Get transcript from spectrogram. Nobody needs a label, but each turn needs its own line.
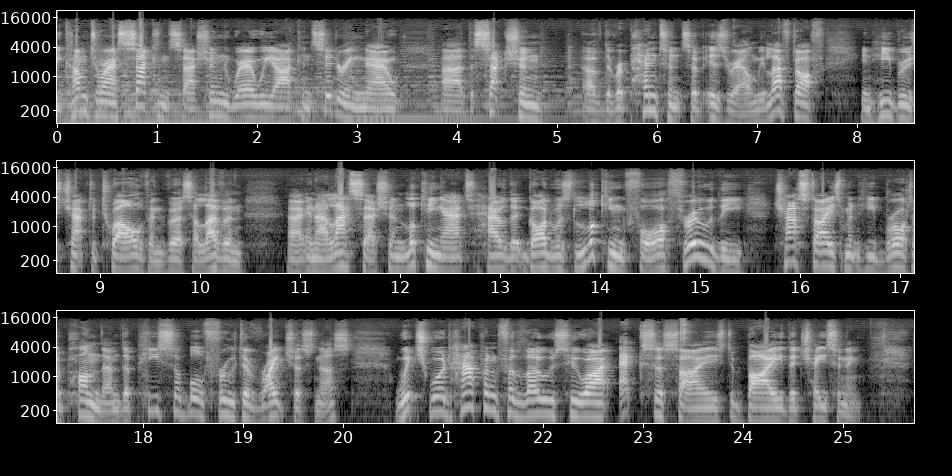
we come to our second session where we are considering now uh, the section of the repentance of Israel. And we left off in Hebrews chapter 12 and verse 11 uh, in our last session, looking at how that God was looking for, through the chastisement he brought upon them, the peaceable fruit of righteousness, which would happen for those who are exercised by the chastening.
